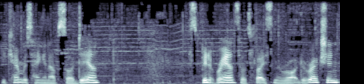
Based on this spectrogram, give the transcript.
Your camera's hanging upside down. Spin it around so it's facing the right direction.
